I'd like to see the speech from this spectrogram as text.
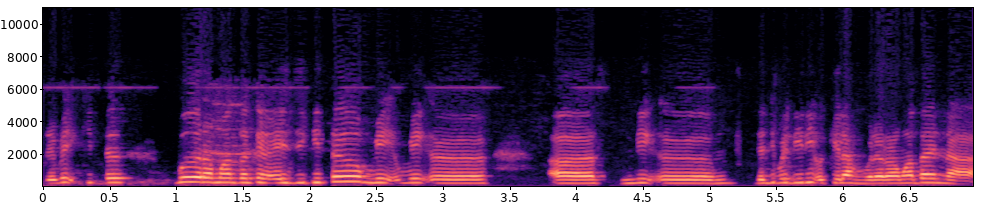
Lebih baik kita beramalkan IG kita make make a uh, make a jadi berdiri okey lah bulan Ramadan nak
